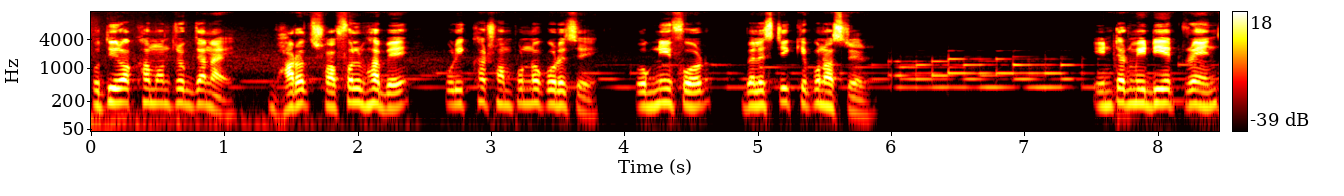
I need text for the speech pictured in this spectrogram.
প্রতিরক্ষা মন্ত্রক জানায়, ভারত সফলভাবে পরীক্ষা সম্পন্ন করেছে অগ্নি ফোর ব্যালিস্টিক ক্ষেপণাস্ত্রের। Intermediate range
